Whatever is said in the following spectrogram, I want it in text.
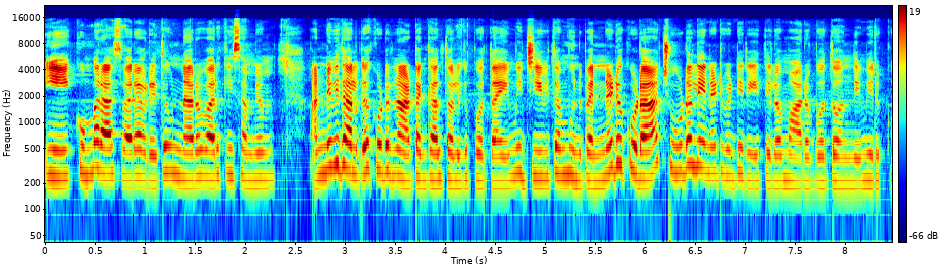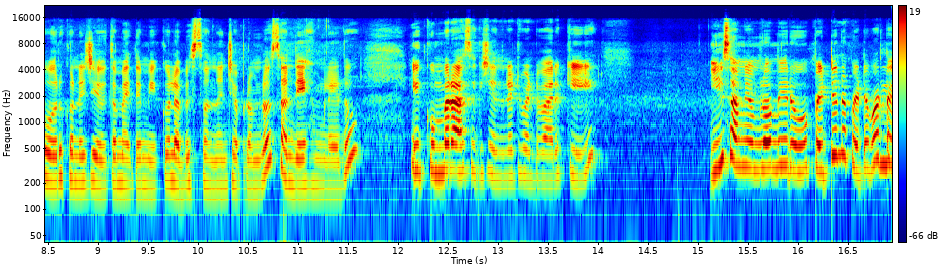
ఈ కుంభరాశి వారు ఎవరైతే ఉన్నారో వారికి ఈ సమయం అన్ని విధాలుగా కూడా ఆటంకాలు తొలగిపోతాయి. మీ జీవితం మునిపెన్నడూ కూడా చూడలేనటువంటి రీతిలో మారబోతోంది. మీరు కోరుకున్న జీవితం అయితే మీకు లభిస్తుందని చెప్పడంలో సందేహం లేదు. ఈ కుంభరాశికి చెందినటువంటి వారికి ఈ సమయంలో మీరు పెట్టిన పెట్టుబడులు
